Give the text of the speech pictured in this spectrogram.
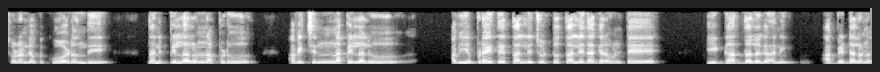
చూడండి ఒక కోడి ఉంది దాని పిల్లలు ఉన్నప్పుడు అవి చిన్న పిల్లలు అవి ఎప్పుడైతే తల్లి చుట్టూ తల్లి దగ్గర ఉంటే ఈ గద్దలు కానీ ఆ బిడ్డలను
